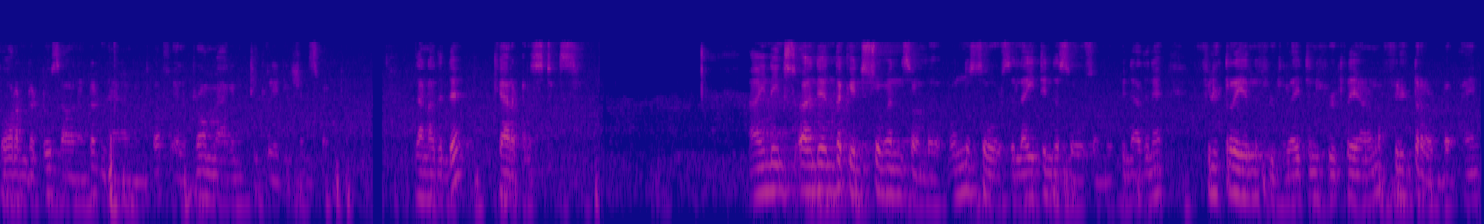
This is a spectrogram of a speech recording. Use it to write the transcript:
400 to 700 of of electromagnetic radiation spectrum ഇതാണ് അതിന്റെ ക്യാരക്ടറിസ്റ്റിക്സ് അതിന്റെ ഇൻസ്ട്രു അതിന്റെ എന്തൊക്കെ ഇൻസ്ട്രുമെൻസ് ഉണ്ട്? ഒന്ന് സോഴ്സ് ലൈറ്റിന്റെ സോഴ്സ് ഉണ്ട്. പിന്നെ അതിനെ ഫിൽട്ടർ ചെയ്യുന്ന ഫിൽട്ടർ ലൈറ്റിന് ഫിൽട്ടർ ചെയ്യാനുള്ള ഫിൽട്ടർ ഉണ്ട്. അതിന്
